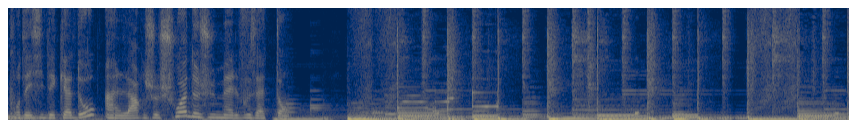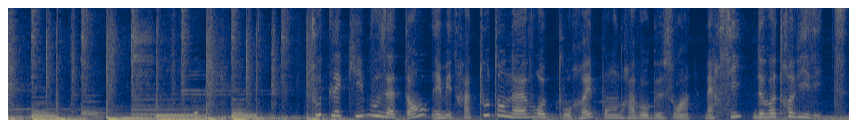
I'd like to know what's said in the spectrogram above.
Pour des idées cadeaux, un large choix de jumelles vous attend. Toute l'équipe vous attend et mettra tout en œuvre pour répondre à vos besoins. Merci de votre visite.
